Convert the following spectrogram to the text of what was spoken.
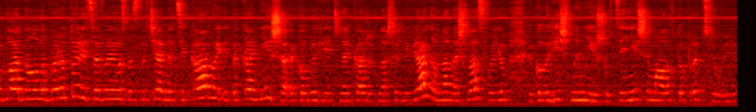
обладнала лабораторію, це виявилося надзвичайно цікаво, і така ніша екологічна, як кажуть наші львів'яни, вона знайшла свою екологічну нішу. В цій ніші мало хто працює.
